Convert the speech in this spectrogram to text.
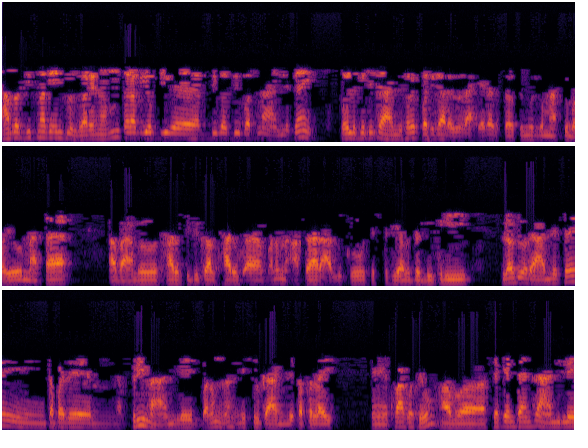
हाम्रो बिचमा चाहिँ इन्क्लुड गरेनौँ तर अब यो विगत दुई वर्षमा हामीले चाहिँ पहिलोचोटि चाहिँ हामीले सबै परिकारहरू राखेर जस्तो सुँगुरको मासु भयो माछा अब हाम्रो थारू टिपिकल थारू भनौँ न अचार आलुको त्यसपछि अब त्यो बिक्री लड्डुहरू हामीले चाहिँ तपाईँले फ्रीमा हामीले भनौँ न नि शुल्क हामीले तपाईँलाई खुवाएको थियौँ। अब सेकेन्ड टाइम चाहिँ हामीले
